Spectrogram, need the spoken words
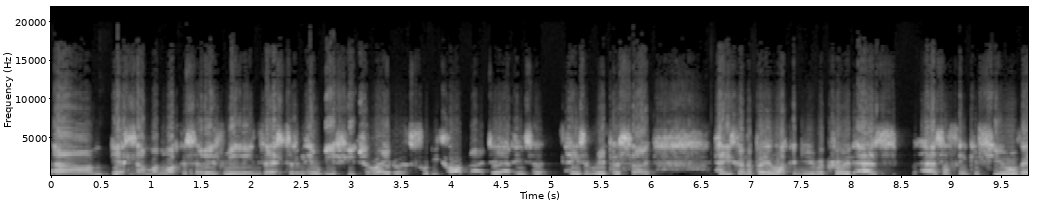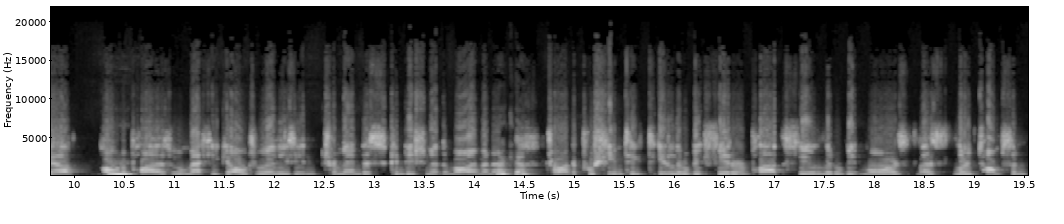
um, yeah, someone like I said who's really invested, and he'll be a future leader of the footy club, no doubt. He's a he's a ripper, so he's going to be like a new recruit, as as I think a few of our older mm. players. Well, Matthew Goldsworthy's in tremendous condition at the moment, and okay. trying to push him to, to get a little bit fitter and play out the field a little bit more. As, as Luke Thompson,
